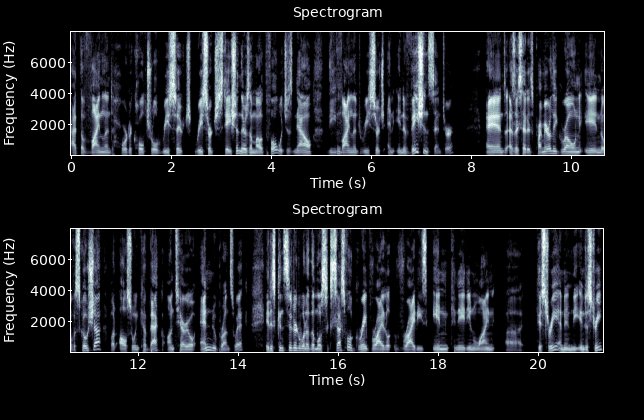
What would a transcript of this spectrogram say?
at the Vineland Horticultural Research Research Station. There's a mouthful, which is now the hmm. Vineland Research and Innovation Center. And as I said, it's primarily grown in Nova Scotia, but also in Quebec, Ontario, and New Brunswick. It is considered one of the most successful grape varieties in Canadian wine uh, history and in the industry.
